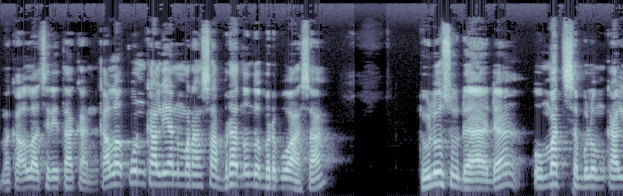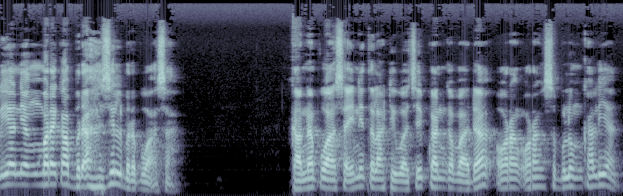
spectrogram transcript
maka Allah ceritakan, kalaupun kalian merasa berat untuk berpuasa, dulu sudah ada umat sebelum kalian yang mereka berhasil berpuasa. Karena puasa ini telah diwajibkan kepada orang-orang sebelum kalian.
